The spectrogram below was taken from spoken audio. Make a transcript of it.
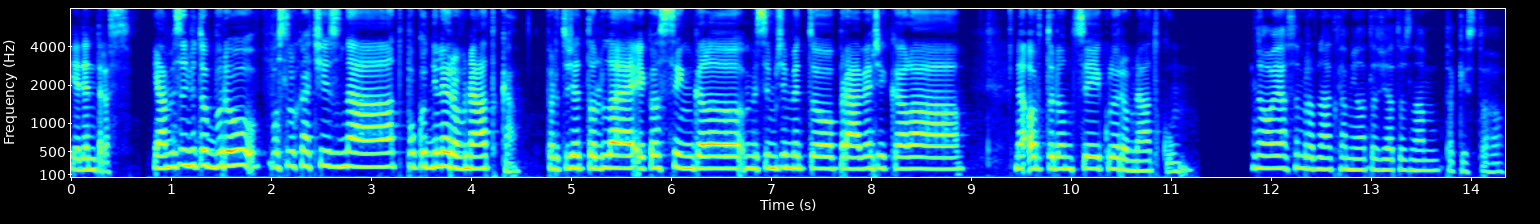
jeden trs. Já myslím, že to budou posluchači znát, pokud měli rovnátka. Protože tohle jako single, myslím, že mi to právě říkala na ortodonci kvůli rovnátkům. No, já jsem rovnátka měla, takže já to znám taky z toho.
